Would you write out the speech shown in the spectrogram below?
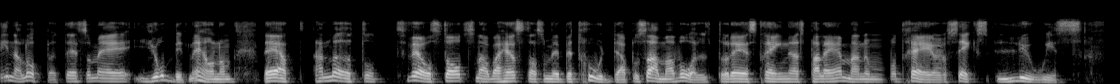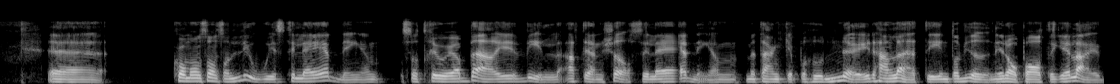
vinna loppet. Det som är jobbigt med honom det är att han möter två startsnabba hästar som är betrodda på samma volt och det är Strängnäs Palema nummer 3 och 6 Lewis. Eh, kommer en sån som Lewis till ledningen så tror jag Berg vill att den körs i ledningen med tanke på hur nöjd han lät i intervjun idag på ATG Live.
